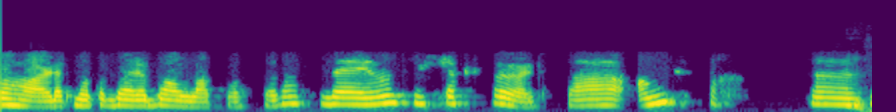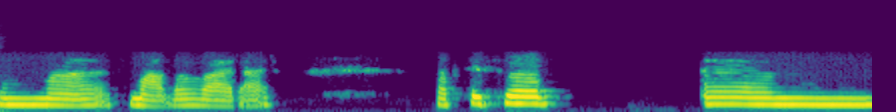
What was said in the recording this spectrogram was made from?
Da har det på en måte bare balla på seg. Da. Så det er jo en slags følelse av angst da, eh, som, eh, som er ved å være her. Faktisk så um,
